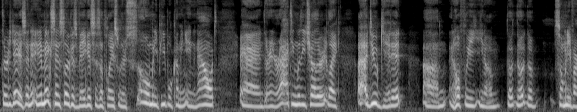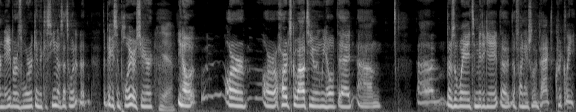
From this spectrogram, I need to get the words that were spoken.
30 days, and it, it makes sense though because Vegas is a place where there's so many people coming in and out, and they're interacting with each other. Like, I, I do get it, um, and hopefully, you know, the, the, the so many of our neighbors work in the casinos. That's what the, the biggest employers here. Yeah. You know, our our hearts go out to you, and we hope that um, uh, there's a way to mitigate the, the financial impact quickly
